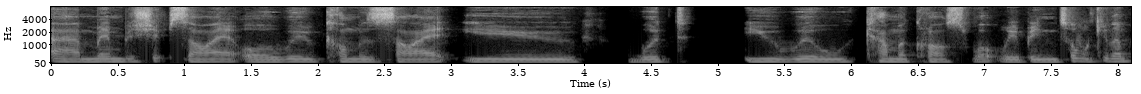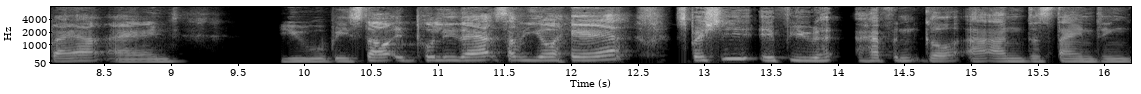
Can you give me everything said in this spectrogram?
uh, membership site or WooCommerce site, you would you will come across what we've been talking about and you will be starting pulling out some of your hair, especially if you haven't got an understanding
